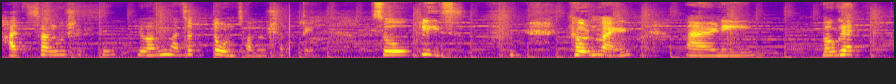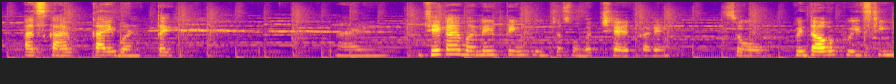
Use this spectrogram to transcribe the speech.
हात चालवू शकते किंवा मी माझं तोंड चालवू शकते. सो प्लीज डोंट माइंड आणि बघूयात आज काय काय बनतंय. आणि जे काय बनेल ते मी तुमच्यासोबत शेअर करेन. So without wasting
